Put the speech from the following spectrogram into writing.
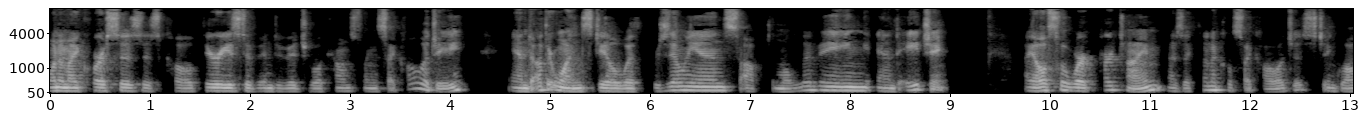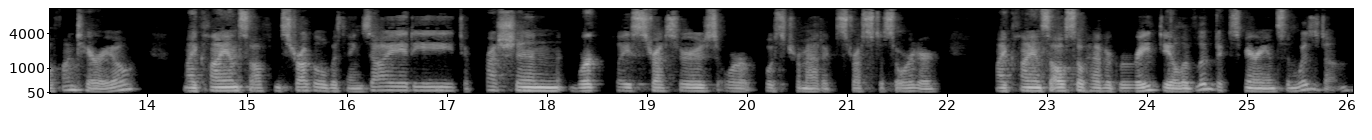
One of my courses is called Theories of Individual Counseling Psychology, and other ones deal with resilience, optimal living, and aging. I also work part time as a clinical psychologist in Guelph, Ontario. My clients often struggle with anxiety, depression, workplace stressors, or post traumatic stress disorder. My clients also have a great deal of lived experience and wisdom,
